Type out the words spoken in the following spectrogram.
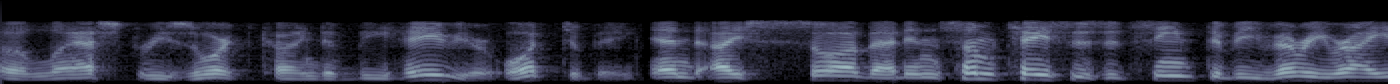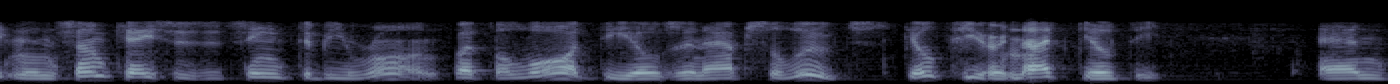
a last resort kind of behavior, ought to be. And I saw that in some cases it seemed to be very right, and in some cases it seemed to be wrong. But the law deals in absolutes, guilty or not guilty. And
